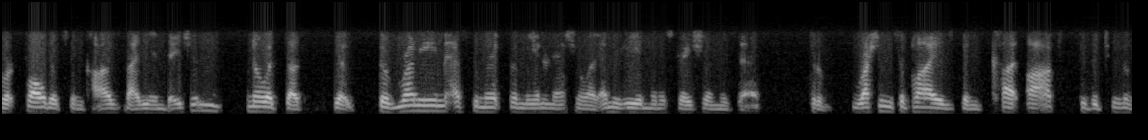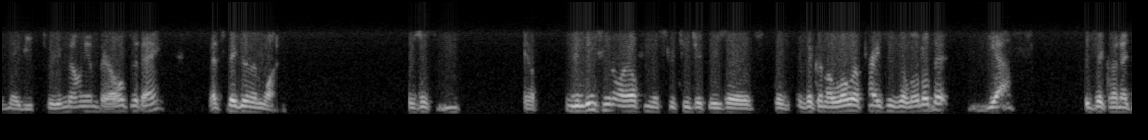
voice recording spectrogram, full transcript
shortfall that's been caused by the invasion? No, it doesn't. The, the running estimate from the International Energy Administration is that sort of Russian supply has been cut off to the tune of maybe 3 million barrels a day. That's bigger than one. There's just, you know, releasing oil from the strategic reserves. Is it going to lower prices a little bit? Yes. Is it going to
